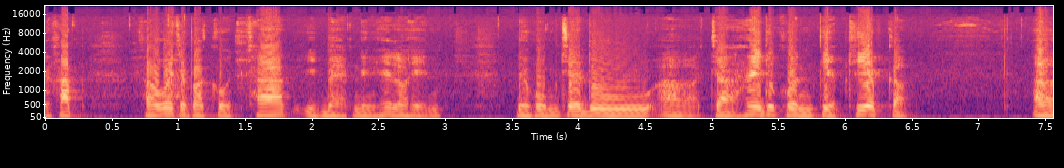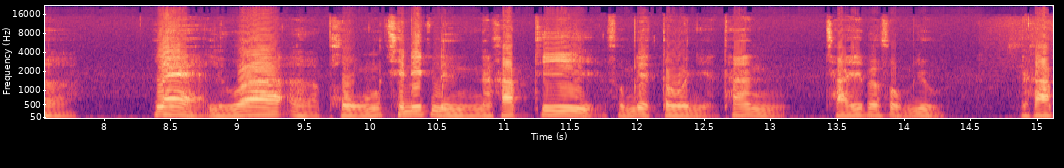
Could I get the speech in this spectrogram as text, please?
นะครับเขาก็จะปรากฏคาบอีกแบบหนึ่งให้เราเห็น เดี๋ยวผมจะดูจะให้ทุกคนเปรียบเทียบกับ แร่หรือว่าผงชนิดหนึ่งนะครับ ที่สมเด็จโตเนี่ยท่านใช้ผสมอยู่นะครับ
